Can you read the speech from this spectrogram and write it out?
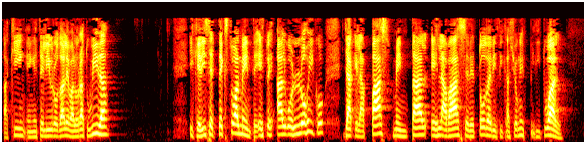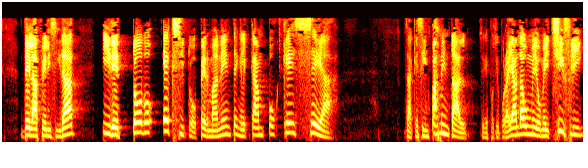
aquí en este libro, Dale valor a tu vida, y que dice textualmente, esto es algo lógico, ya que la paz mental es la base de toda edificación espiritual, de la felicidad y de todo éxito permanente en el campo que sea. Que sin paz mental, si por ahí anda un medio chifli,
